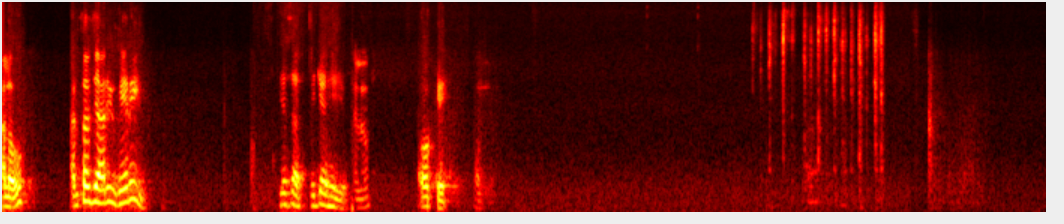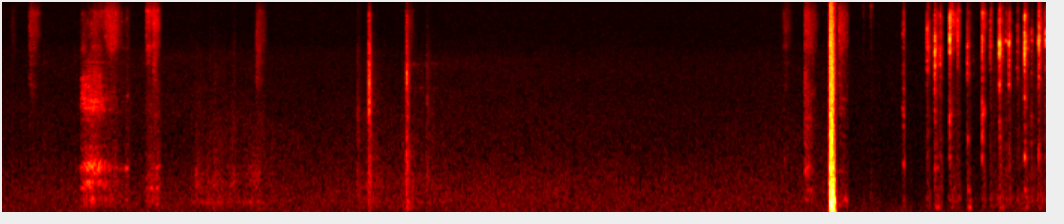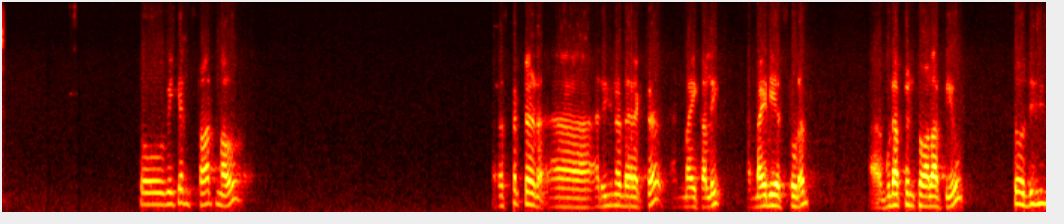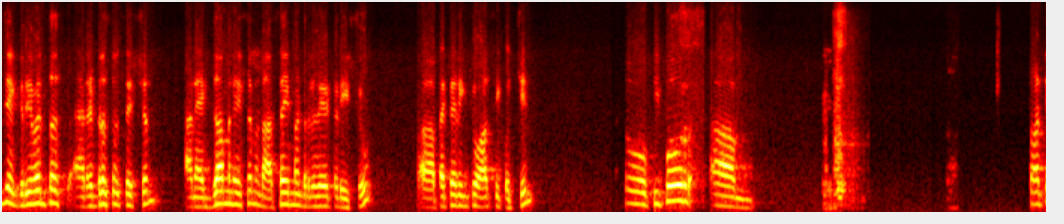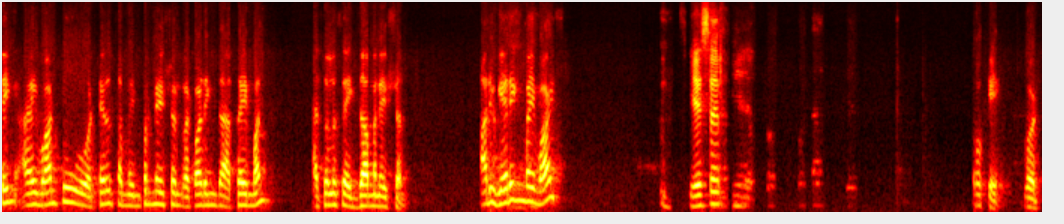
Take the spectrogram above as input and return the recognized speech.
Hello. Ansarji, are you hearing? Yes, sir. We can hear you. Hello. Okay. We can start now. Respected uh, Regional Director and my colleagues and my dear students, uh, good afternoon to all of you. So this is a grievances uh, redressal session, an examination and assignment related issue uh, pertaining to RC Cochin. So before um, starting, I want to tell some information regarding the assignment as well as the examination. Are you hearing my voice? Yes, sir. Okay, good.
